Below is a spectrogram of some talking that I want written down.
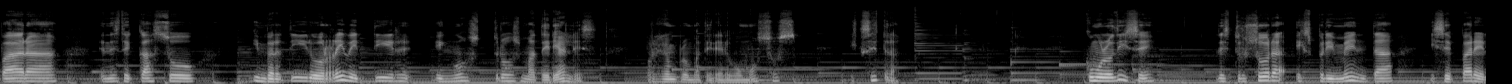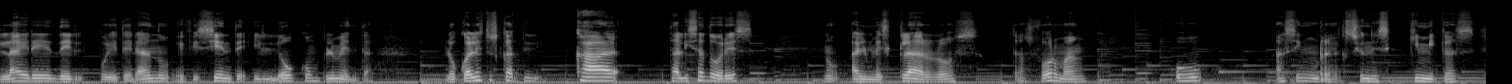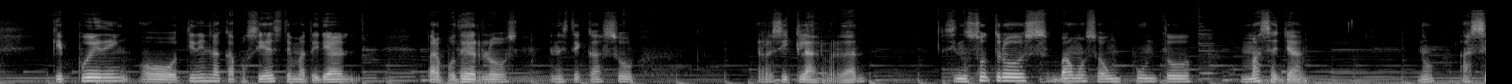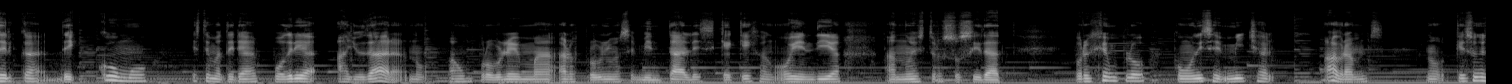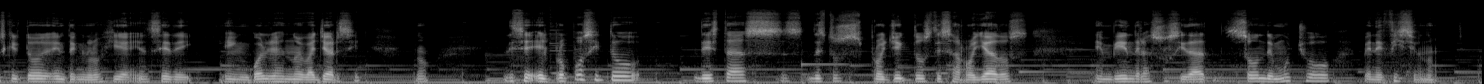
para, en este caso, invertir o revertir en otros materiales, por ejemplo, materiales gomosos, etc. Como lo dice, la extrusora experimenta y separa el aire del polietileno eficiente y lo complementa, lo cual estos catalizadores, ¿no? al mezclarlos, transforman o hacen reacciones químicas que pueden o tienen la capacidad de este material para poderlos, en este caso, reciclar, ¿verdad? Si nosotros vamos a un punto más allá, ¿no? acerca de cómo este material podría ayudar a un problema, a los problemas ambientales que aquejan hoy en día a nuestra sociedad. Por ejemplo, como dice Mitchell Abrams, ¿no? que es un escritor en tecnología en sede en Walter, Nueva Jersey, ¿no? dice el propósito de, estas, de estos proyectos desarrollados en bien de la sociedad son de mucho beneficio, ¿no?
